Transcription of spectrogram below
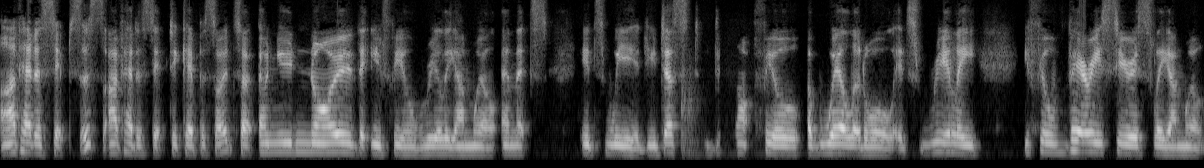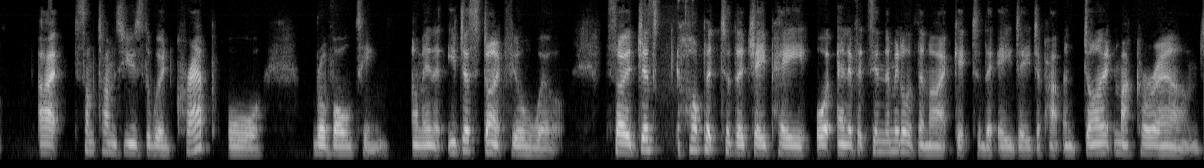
I've had a sepsis, I've had a septic episode, so and you know that you feel really unwell, and that's it's weird. You just do not feel well at all. It's really you feel very seriously unwell. I sometimes use the word crap or revolting. I mean, you just don't feel well. So just hop it to the GP, or and if it's in the middle of the night, get to the ED department. Don't muck around.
